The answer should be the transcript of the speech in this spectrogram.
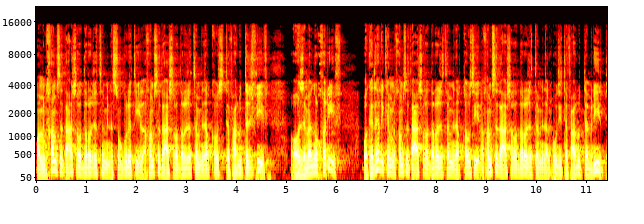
ومن خمسة عشر درجة من السنبلة إلى خمسة عشر درجة من القوس تفعل التجفيف وهو زمان الخريف. وكذلك من خمسة عشر درجة من القوس إلى خمسة عشر درجة من الحوت تفعل التبريد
